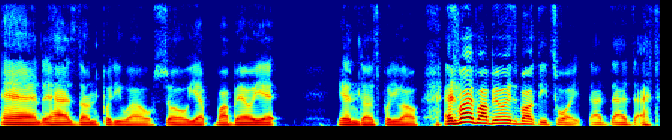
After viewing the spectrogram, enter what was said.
and it has done pretty well. So yep, Barbarian and does pretty well. And why Barbarian is about Detroit. That that that.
